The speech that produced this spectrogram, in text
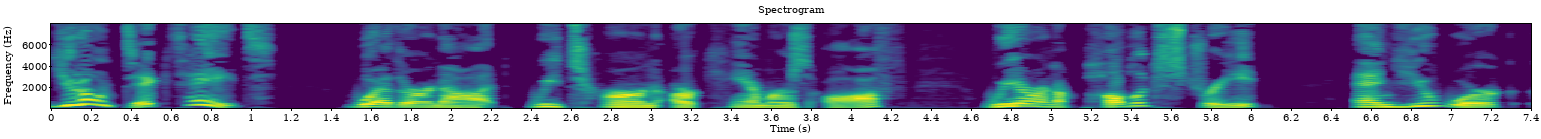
you don't dictate whether or not we turn our cameras off. We are on a public street and you work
